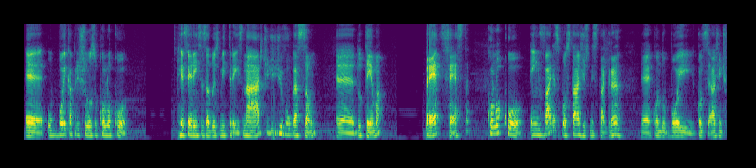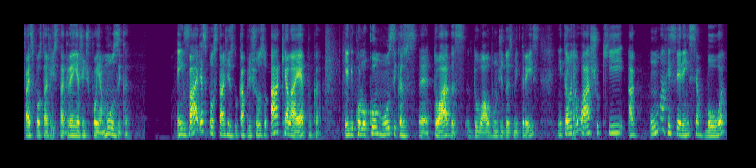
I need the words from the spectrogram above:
É, o Boi Caprichoso colocou referências a 2003 na arte de divulgação é, do tema, pré-festa. Colocou em várias postagens no Instagram, é, quando o boi. Quando a gente faz postagem no Instagram e a gente põe a música. Em várias postagens do Caprichoso, àquela época, ele colocou músicas é, toadas do álbum de 2003. Então eu acho que a, uma referência boa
